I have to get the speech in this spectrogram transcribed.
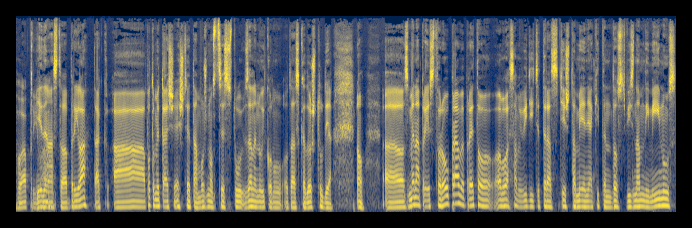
apríla. 11. apríla, tak a potom je to ešte, ešte tá možnosť cez tú zelenú ikonu otázka do štúdia. No, uh, zmena priestorov, práve preto, lebo sami vidíte, teraz tiež tam je nejaký ten dosť významný mínus,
